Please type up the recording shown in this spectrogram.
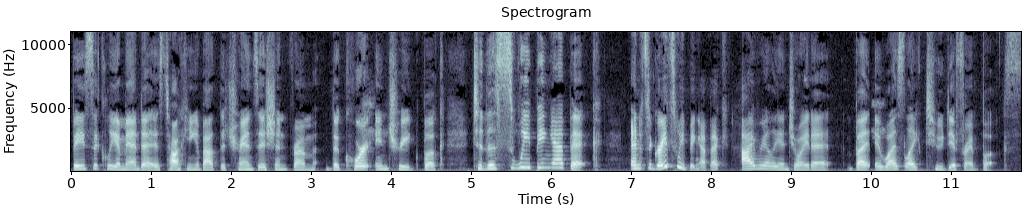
basically, Amanda is talking about the transition from the court intrigue book to the sweeping epic. And it's a great sweeping epic. I really enjoyed it but it was like two different books.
